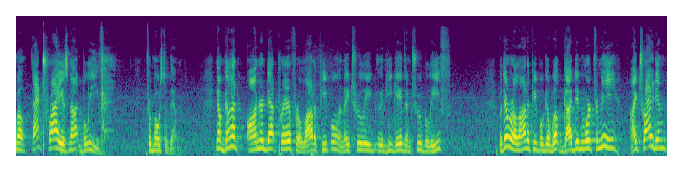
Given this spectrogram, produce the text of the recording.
Well, that try is not believe for most of them. Now, God honored that prayer for a lot of people, and they truly, and He gave them true belief. But there were a lot of people go, well, God didn't work for me. I tried Him.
